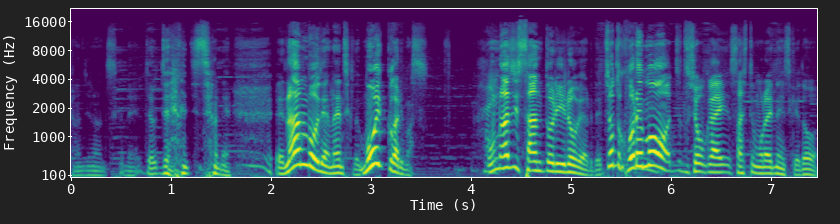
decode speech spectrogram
感じなんですけどね。でで実はねえランボーではないんですけどもう一個あります。はい同じサントリーロイヤルでちょっとこれもちょっと紹介させてもらいたいんですけど、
